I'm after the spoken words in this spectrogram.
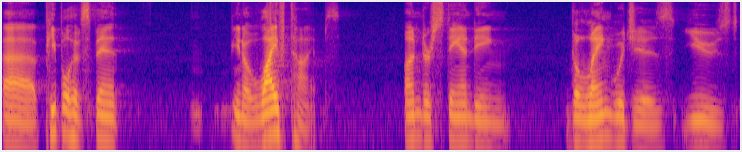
Uh, people have spent, you know, lifetimes understanding the languages used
